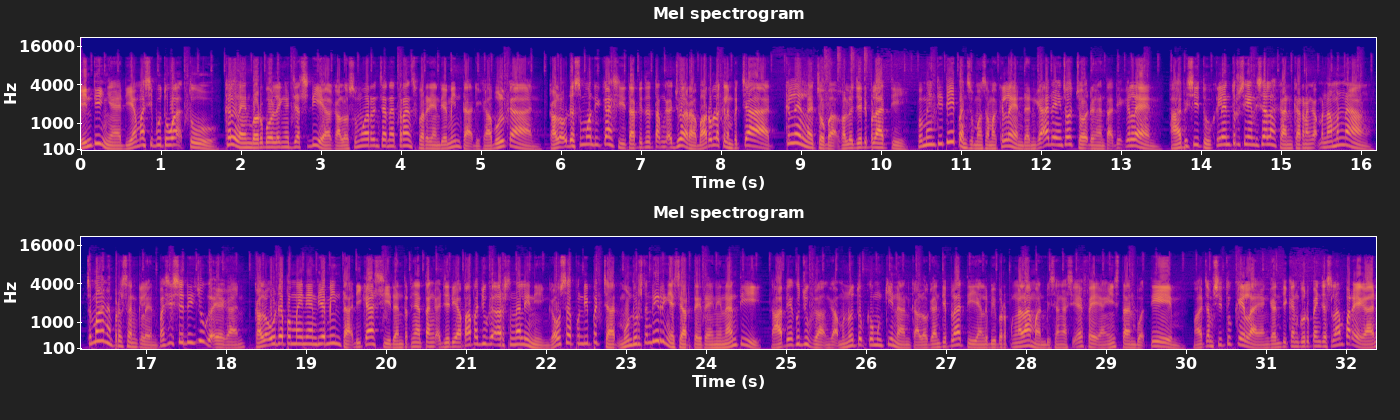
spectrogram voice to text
Intinya dia masih butuh waktu. Kalian baru boleh ngejudge dia kalau semua rencana transfer yang dia minta dikabulkan. Kalau udah semua dikasih tapi tetap nggak juara, barulah kalian pecat. Kalian lah coba kalau jadi pelatih. Pemain titipan semua sama kalian dan nggak ada yang cocok dengan taktik kalian. Habis itu kalian terus yang disalahkan karena nggak menang-menang. Cemana perasaan kalian? Pasti sedih juga ya kan? Kalau udah pemain yang dia minta dikasih dan ternyata nggak jadi apa-apa juga Arsenal ini, nggak usah pun dipecat, mundur sendirinya si Arteta ini nanti. Tapi aku juga nggak menutup kemungkinan kalau ganti pelatih yang lebih berpengalaman bisa ngasih efek yang instan buat tim. Macam si Tuchel lah yang gantikan guru penjas Lampard ya kan?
